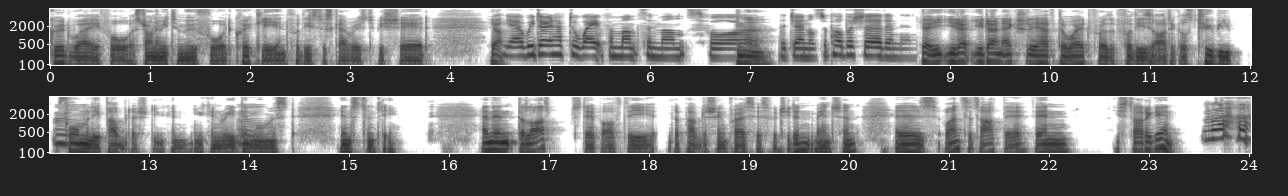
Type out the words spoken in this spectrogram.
good way for astronomy to move forward quickly and for these discoveries to be shared. Yeah. Yeah, we don't have to wait for months and months for no. the journals to publish it, and then yeah, you, you, don't you don't actually have to wait for for these articles to be mm. formally published. You can you can read them mm. almost instantly. And then the last step of the, the publishing process, which you didn't mention, is once it's out there, then you start again. Well,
